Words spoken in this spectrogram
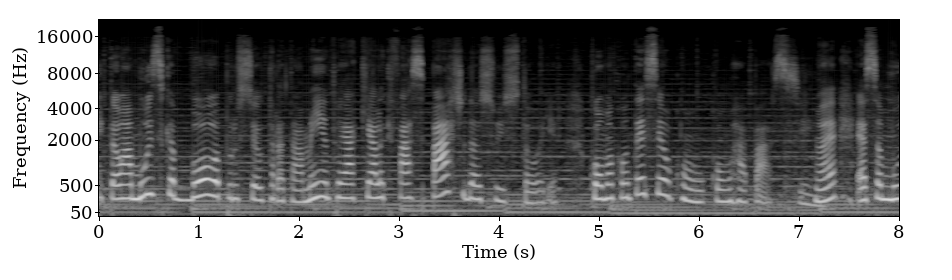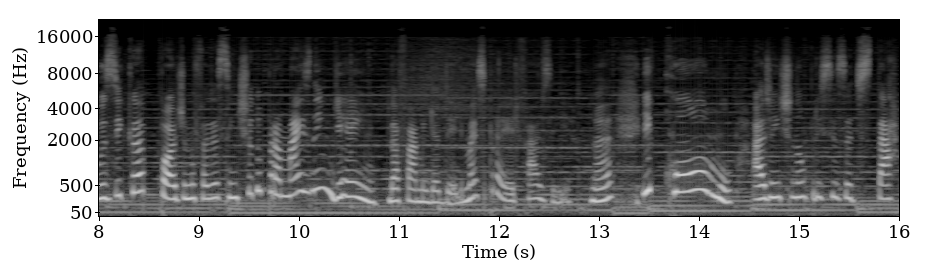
Então a música boa para o seu tratamento é aquela que faz parte da sua história como aconteceu com, com o rapaz. Sim. Não é? Essa música pode não fazer sentido para mais ninguém da família dele, mas para ele fazia. Né? E como a gente não precisa de estar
